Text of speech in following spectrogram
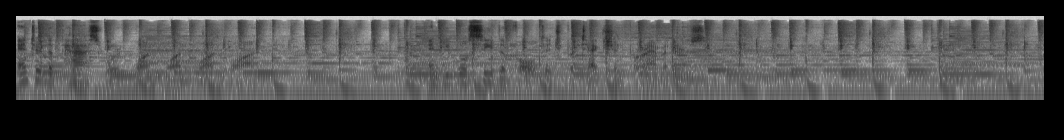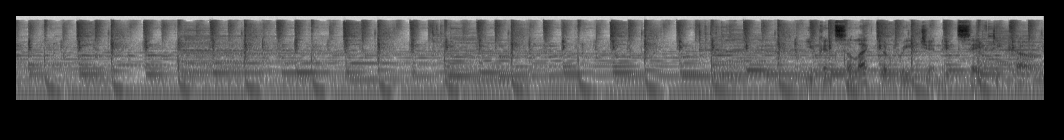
Enter the password 1111. And you will see the voltage protection parameters. You can select the region in safety code.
